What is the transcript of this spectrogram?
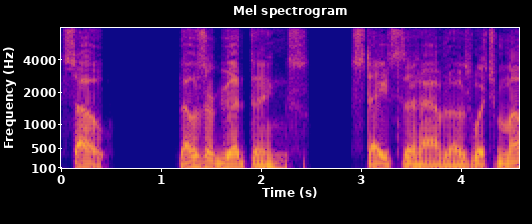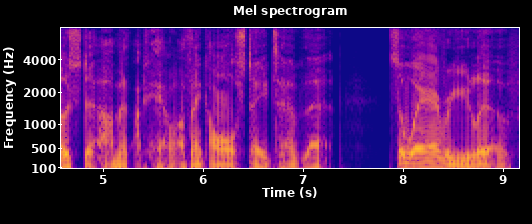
So, those are good things. States that have those, which most, I mean, hell, I think all states have that. So, wherever you live,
